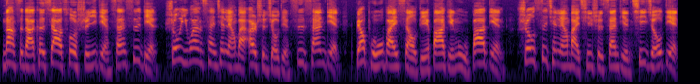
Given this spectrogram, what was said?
纳斯达克下挫十一点三四点，收一万三千两百二十九点四三点；标普五百小跌八点五八点，收四千两百七十三点七九点；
